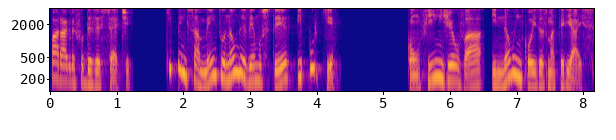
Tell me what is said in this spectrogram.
Parágrafo 17. Que pensamento não devemos ter e por quê? Confie em Jeová e não em coisas materiais.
